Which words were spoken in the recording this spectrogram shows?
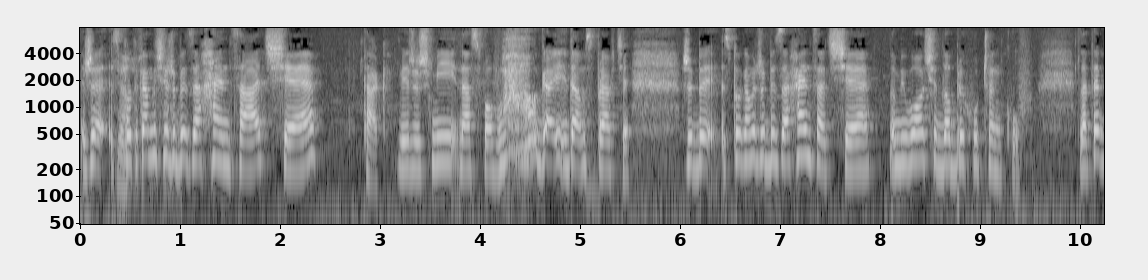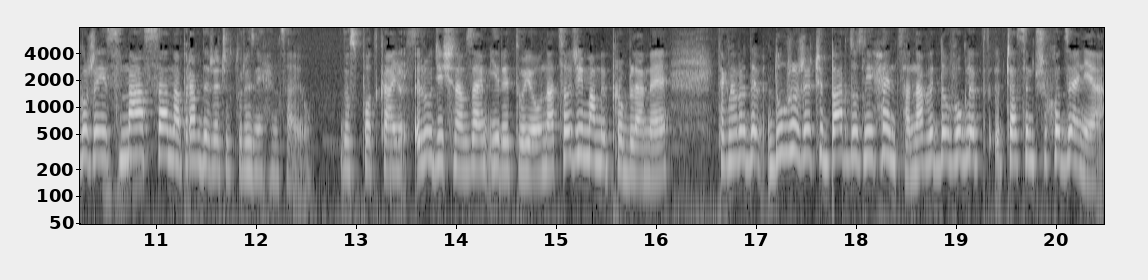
że spotykamy się, żeby zachęcać się tak, wierzysz mi na słowo Boga i tam sprawdźcie. Żeby, żeby zachęcać się do miłości, dobrych uczynków. Dlatego, że jest masa naprawdę rzeczy, które zniechęcają do spotkań. Jest. Ludzie się nawzajem irytują. Na co dzień mamy problemy. Tak naprawdę dużo rzeczy bardzo zniechęca, nawet do w ogóle czasem przychodzenia.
